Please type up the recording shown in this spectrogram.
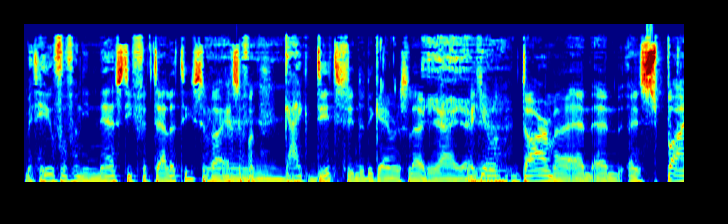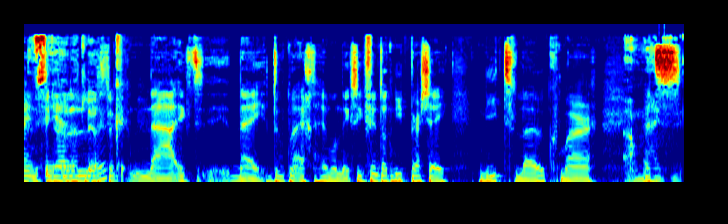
Met heel veel van die nasty fatalities. Ze waren echt zo van, Mm. kijk, dit vinden de gamers leuk. Ja, ja, Weet je wel, darmen en, en, en spines. Die in de dat lucht. Nou, ik, nee, het doet me echt helemaal niks. Ik vind het ook niet per se niet leuk, maar... Oh, mij, Het-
